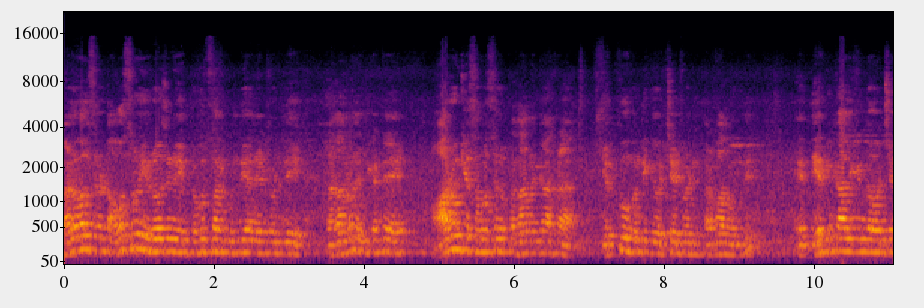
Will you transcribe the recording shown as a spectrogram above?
వెళ్ళవలసినటువంటి అవసరం ఈ రోజున ఈ ప్రభుత్వానికి ఉంది అనేటువంటిది ప్రధానం. ఎందుకంటే ఆరోగ్య సమస్యలు ప్రధానంగా అక్కడ ఎక్కువ మందికి వచ్చేటువంటి ప్రమాదం ఉంది. దీర్ఘకాలికంగా వచ్చే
